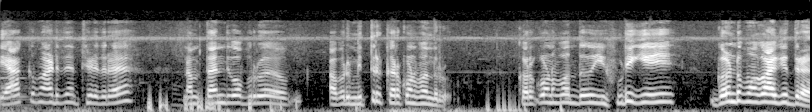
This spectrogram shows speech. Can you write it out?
ಯಾಕೆ ಮಾಡಿದೆ ಅಂತ ಹೇಳಿದ್ರೆ ನಮ್ಮ ತಂದೆ ಒಬ್ಬರು ಅವ್ರ ಮಿತ್ರ ಕರ್ಕೊಂಡು ಬಂದರು. ಕರ್ಕೊಂಡು ಬಂದು ಈ ಹುಡುಗಿ ಗಂಡು ಮಗ ಆಗಿದ್ರೆ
